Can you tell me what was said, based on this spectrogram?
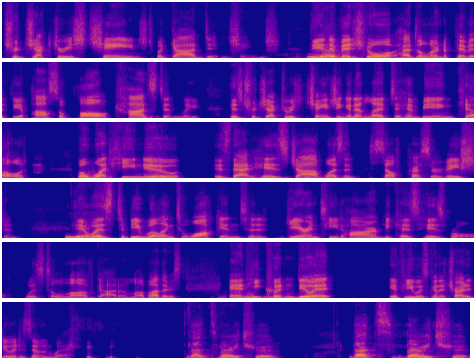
trajectories changed, but God didn't change. The Yeah. individual had to learn to pivot. The apostle Paul constantly his trajectory was changing and it led to him being killed. But what he knew is that his job wasn't self-preservation. Yeah. It was to be willing to walk into guaranteed harm because his role was to love God and love others. And he Mhm. couldn't do it if he was going to try to do it his own way. That's very true. That's very true.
